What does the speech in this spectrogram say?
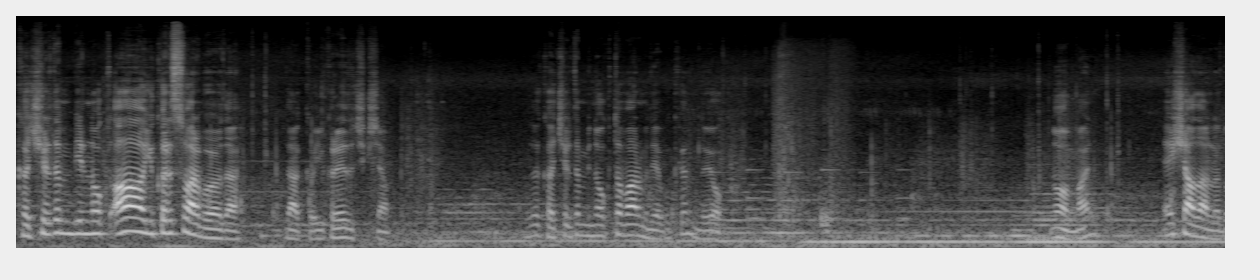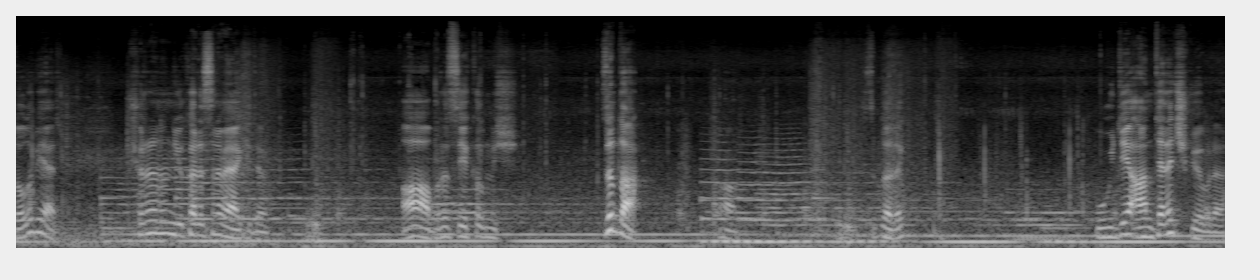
kaçırdım bir nokta. Aa yukarısı var bu arada. Bir dakika yukarıya da çıkacağım. Burada kaçırdığım bir nokta var mı diye bakıyorum da yok. Normal. Eşyalarla dolu bir yer. Şuranın yukarısını merak ediyorum. Aa burası yıkılmış. Zıpla. Aa. Zıpladık. Uyduya antene çıkıyor bura.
